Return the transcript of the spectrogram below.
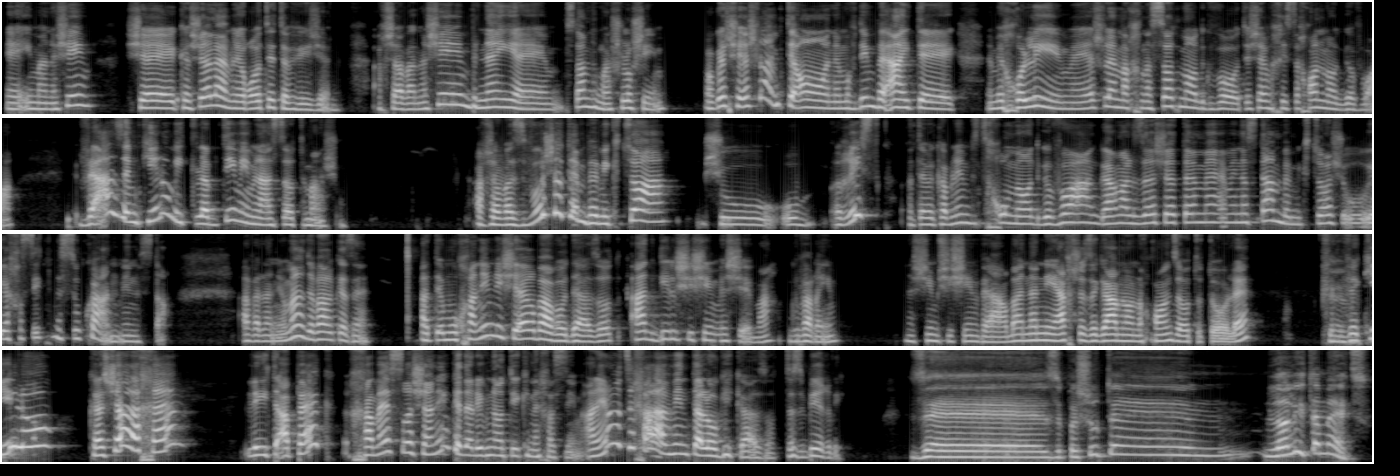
אה, עם אנשים שקשה להם לראות את ה vision. עכשיו, אנשים בני, אה, סתם דוגמא, 30, אוקיי? שיש להם טעון, הם עובדים בהייטק, הם יכולים, יש להם הכנסות מאוד גבוהות, יש להם חיסכון מאוד גבוה, ואז הם כאילו מתלבטים אם לעשות משהו. עכשיו, עזבו שאתם במקצוע שהוא ריסק, אתם מקבלים סכום מאוד גבוה גם על זה שאתם אה, מן הסתם במקצוע שהוא יחסית מסוכן, מן הסתם. אבל אני אומרת דבר כזה, אתם מוכנים להישאר בעבודה הזאת עד גיל 67, גברים, נשים 64, נניח שזה גם לא נכון, זה אוטוטו עולה, כן. וכאילו קשה לכם להתאפק 15 שנים כדי לבנות תיק נכסים. אני לא מצליחה להבין את הלוגיקה הזאת, תסביר לי. זה, זה פשוט אה, לא להתאמץ.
